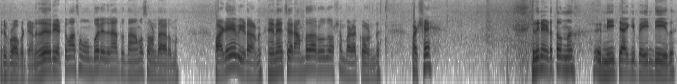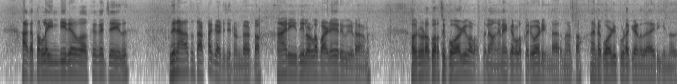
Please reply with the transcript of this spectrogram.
ഒരു പ്രോപ്പർട്ടിയാണ് ഇത് ഒരു എട്ട് മാസം മുമ്പ് വരെ ഇതിനകത്ത് താമസം ഉണ്ടായിരുന്നു. പഴയ വീടാണ്. എന്നുവെച്ചാൽ ഒരു അമ്പത് അറുപത് വർഷം പഴക്കമുണ്ട്. പക്ഷേ ഇതിനെടുത്തൊന്ന് നീറ്റാക്കി പെയിന്റ് ചെയ്ത് അകത്തുള്ള ഇന്റീരിയർ വർക്കൊക്കെ ചെയ്ത് ഇതിനകത്ത് തട്ടൊക്കെ അടിച്ചിട്ടുണ്ട് കേട്ടോ. ആ രീതിയിലുള്ള പഴയൊരു വീടാണ്. അവരിവിടെ കുറച്ച് കോഴി വളർത്തലും അങ്ങനെയൊക്കെയുള്ള പരിപാടി ഉണ്ടായിരുന്നു കേട്ടോ. അതിന്റെ കോഴിക്കൂടൊക്കെയാണ് ഇതായിരിക്കുന്നത്.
